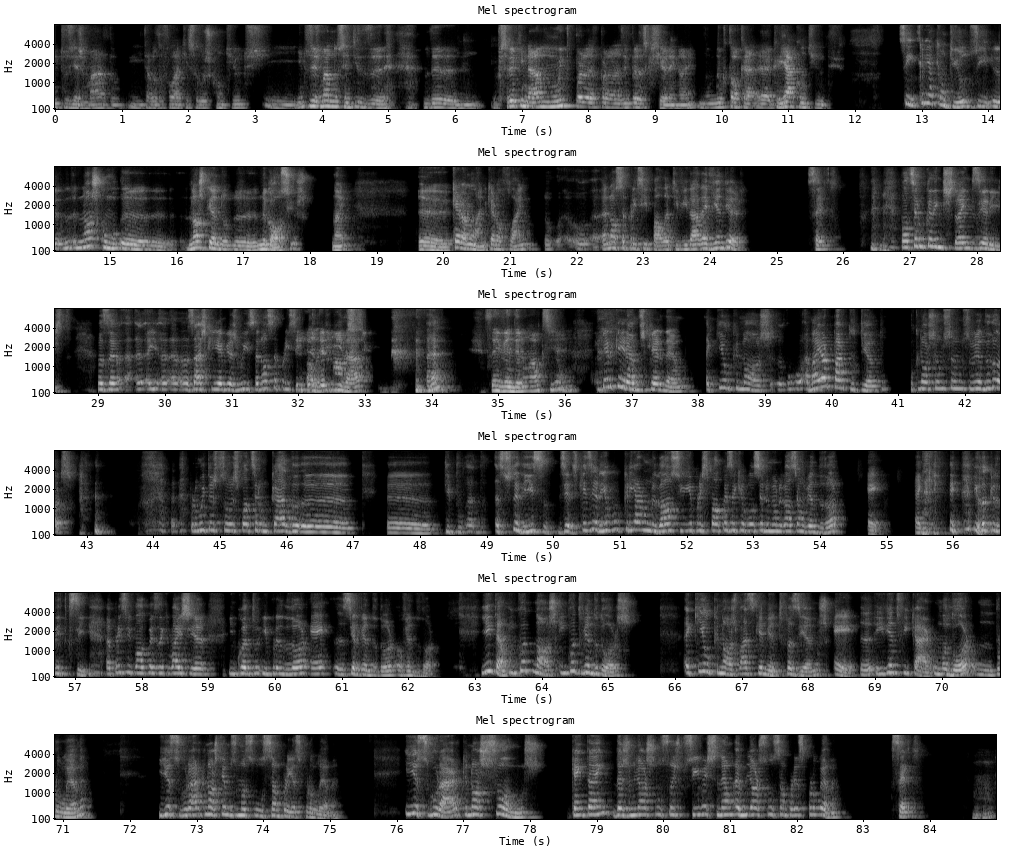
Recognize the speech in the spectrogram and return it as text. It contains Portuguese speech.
entusiasmado e estavas a falar aqui sobre os conteúdos e entusiasmado no sentido de, de, perceber que ainda há muito para, para as empresas crescerem, não é? No, que toca a criar conteúdos. Sim, criar conteúdos e uh, nós como uh, nós tendo negócios, não é? quer online, quer offline, a nossa principal atividade é vender, certo? Pode ser um bocadinho estranho dizer isto, mas, mas acho que é mesmo isso. A nossa principal Sem atividade. Sem vender um oxigênio. Quer queiramos, quer não, aquilo que nós, a maior parte do tempo, o que nós somos, somos vendedores. Para muitas pessoas pode ser um bocado uh, uh, tipo assustadiço dizer quer dizer, eu vou criar um negócio e a principal coisa que eu vou ser no meu negócio é um vendedor? É. é eu acredito que sim. A principal coisa que vais ser enquanto empreendedor é eh, ser vendedor ou vendedor. E então, enquanto nós, enquanto vendedores, aquilo que nós basicamente fazemos é uh, identificar uma dor, um problema, e assegurar que nós temos uma solução para esse problema. E assegurar que nós somos quem tem das melhores soluções possíveis, se não a melhor solução para esse problema. Certo? Uhum.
